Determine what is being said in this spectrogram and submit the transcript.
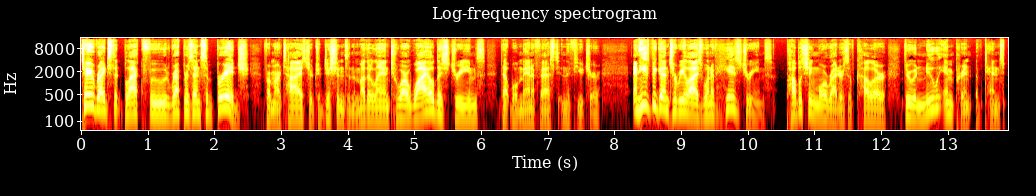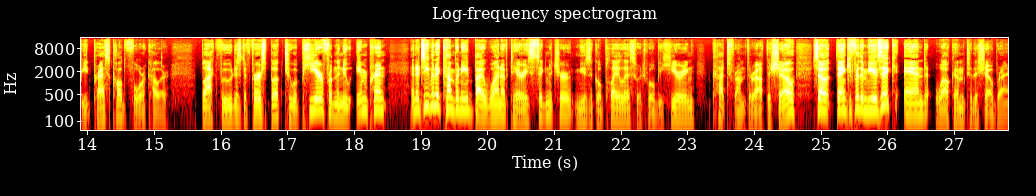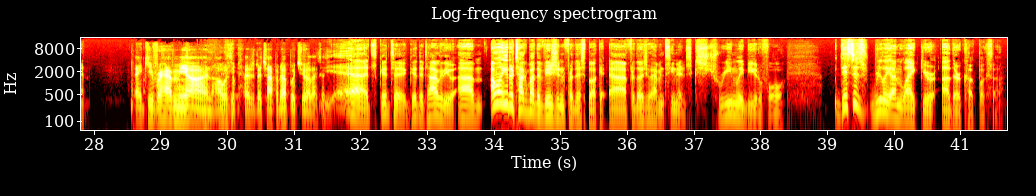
Terry writes that black food represents a bridge from our ties to traditions in the motherland to our wildest dreams that will manifest in the future. And he's begun to realize one of his dreams, publishing more writers of color through a new imprint of 10 Speed Press called Four Color. Black Food is the first book to appear from the new imprint, and it's even accompanied by one of Terry's signature musical playlists, which we'll be hearing cut from throughout the show. So thank you for the music, and welcome to the show, Bryant. Thank you for having me on. Always a pleasure to chop it up with you, Alexis. Yeah, it's good to good to talk with you. Um, I want you to talk about the vision for this book. Uh, for those who haven't seen it, it's extremely beautiful. This is really unlike your other cookbooks, though.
